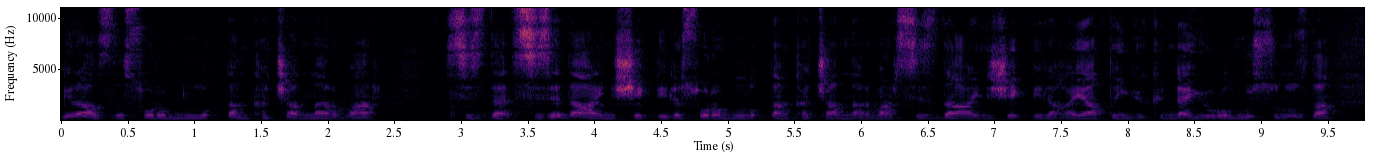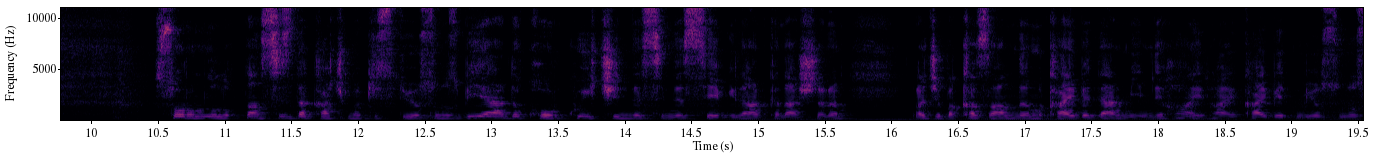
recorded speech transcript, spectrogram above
Biraz da sorumluluktan kaçanlar var. Sizde, size de aynı şekliyle sorumluluktan kaçanlar var. Siz de aynı şekliyle hayatın yükünden yorulmuşsunuz da sorumluluktan siz de kaçmak istiyorsunuz. Bir yerde korku içindesiniz sevgili arkadaşlarım. Acaba kazandığımı kaybeder miyim diye. Hayır hayır kaybetmiyorsunuz.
